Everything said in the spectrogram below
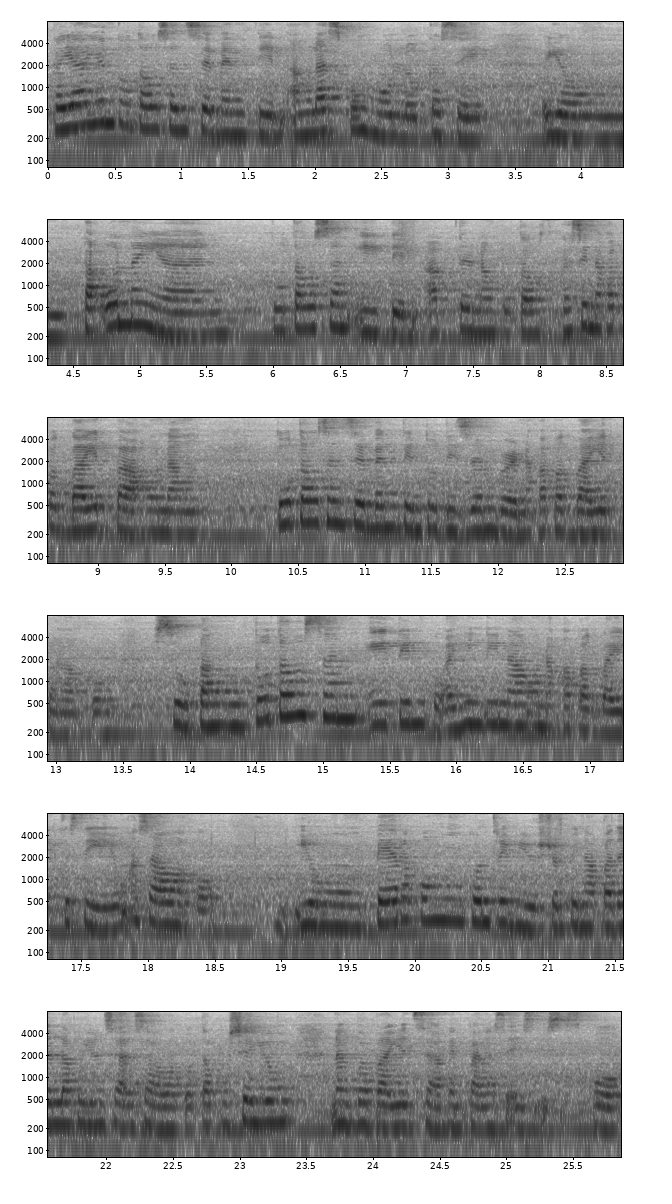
kaya yung 2017, ang last kong hulog kasi yung taon na yan, 2018, after ng 2000, kasi nakapagbayad pa ako ng 2017 to December, nakapagbayad pa ako. So, pang 2018 ko ay hindi na ako nakapagbayad kasi yung asawa ko, yung pera kong contribution, pinapadala ko yun sa asawa ko. Tapos siya yung nagbabayad sa akin para sa SSS ko.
